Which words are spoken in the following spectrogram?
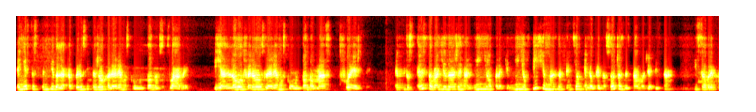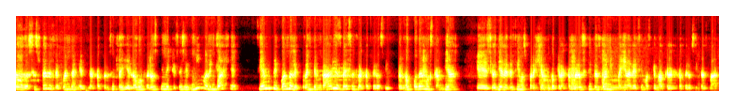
en este sentido, la caperucita roja le haremos con un tono suave y al lobo feroz le haremos con un tono más fuerte. Entonces, esto va a ayudar en al niño para que el niño fije más la atención en lo que nosotros estamos realizando. Y sobre todo, si ustedes le cuentan el, la caperucita y el lobo feroz, tiene que ser el mismo lenguaje, siempre y cuando le cuenten varias veces la caperucita. No podemos cambiar que si hoy día le decimos, por ejemplo, que la caperucita es buena y mañana le decimos que no, que la caperucita es mala.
